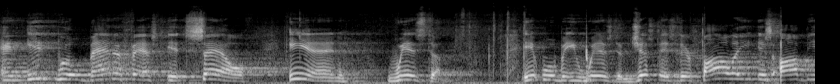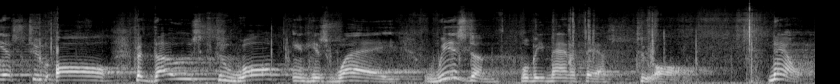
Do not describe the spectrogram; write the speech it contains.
and it will manifest itself in wisdom. It will be wisdom, just as their folly is obvious to all. For those who walk in his way, wisdom will be manifest to all. Now,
